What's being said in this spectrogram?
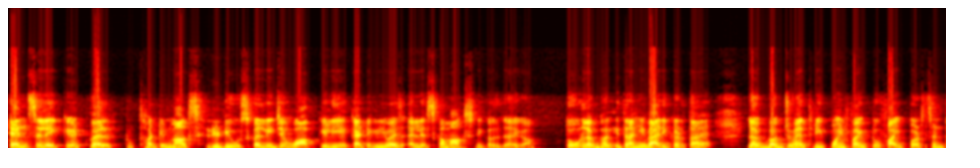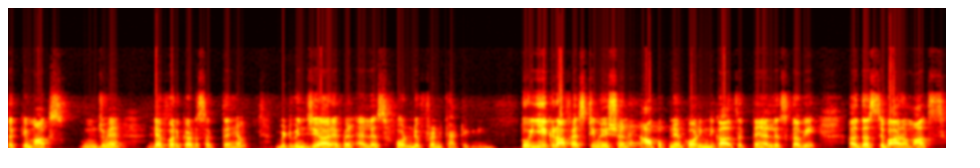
टेन से लेके twelve to thirteen marks reduce कर लीजिए, वो आपके लिए कैटेगरी वाइज एलएस का मार्क्स निकल जाएगा। तो लगभग इतना ही वैरी करता है। लगभग जो है 3.5 टू 5 परसेंट तक के मार्क्स जो है डेफर कर सकते हैं between JRF and LS for different category तो ये एक रफ एस्टिमेशन है। आप अपने अकॉर्डिंग निकाल सकते हैं एलएस का भी 10 से 12 मार्क्स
